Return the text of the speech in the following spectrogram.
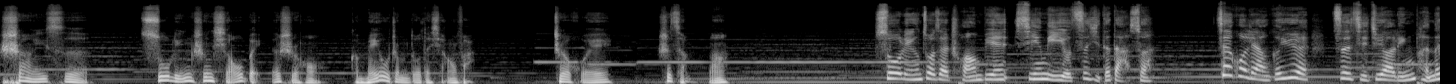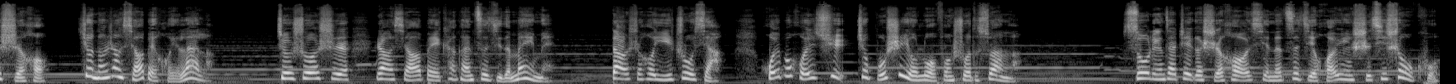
上一次苏玲生小北的时候，可没有这么多的想法，这回是怎么了？苏玲坐在床边，心里有自己的打算。再过两个月，自己就要临盆的时候，就能让小北回来了。就说是让小北看看自己的妹妹，到时候一住下，回不回去就不是由洛风说的算了。苏玲在这个时候显得自己怀孕时期受苦，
